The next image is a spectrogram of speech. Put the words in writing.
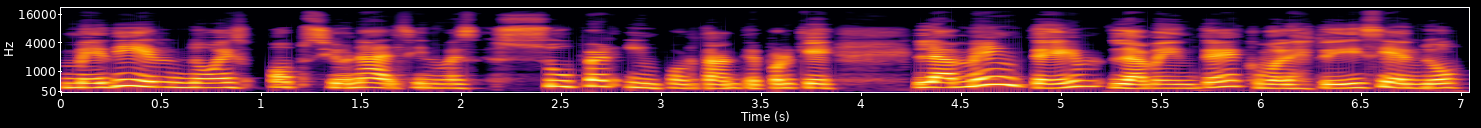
Medir no es opcional, sino es súper importante porque la mente, la mente, como les estoy diciendo,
